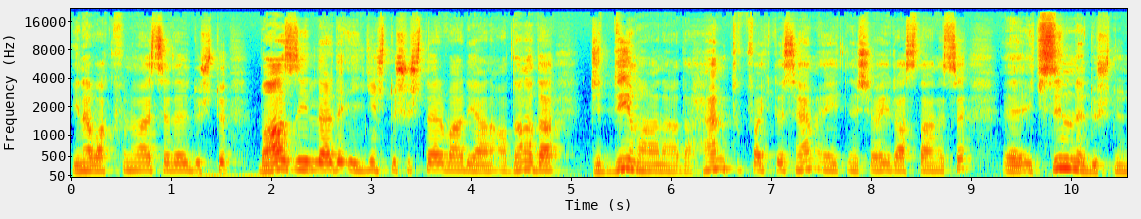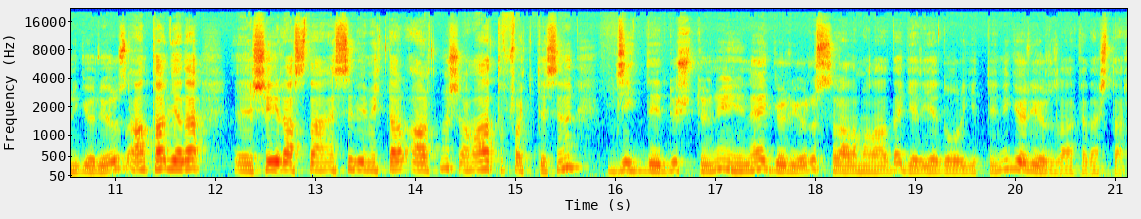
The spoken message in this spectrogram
Yine vakıf üniversiteleri düştü. Bazı illerde ilginç düşüşler var. Yani Adana'da ciddi manada hem tıp fakültesi hem eğitim şehir hastanesi e, ikisinin de düştüğünü görüyoruz. Antalya'da e, şehir hastanesi bir miktar artmış ama tıp fakültesinin ciddi düştüğünü yine görüyoruz. Sıralamalarda geriye doğru gittiğini görüyoruz arkadaşlar.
